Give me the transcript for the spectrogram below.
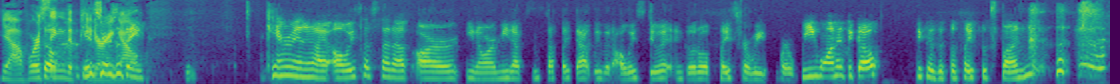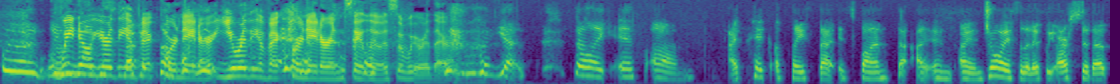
Yeah, we're So, seeing the here's petering the out. thing. Cameraman and I always have set up our, you know, our meetups and stuff like that. We would always do it and go to a place where we where we wanted to go because if the place was fun, we, would, We, would know you're the event coordinator. You were the event coordinator in St. Louis, so we were there. yes. So like if um I pick a place that is fun that I and I enjoy, so that if we are stood up,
